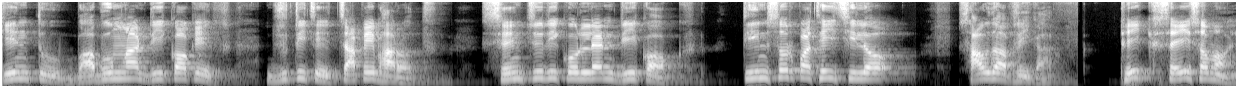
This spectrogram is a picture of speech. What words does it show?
কিন্তু বাবুমা ডিককের জুটিতে চাপে ভারত। সেঞ্চুরি করলেন ডিকক। তিনশোর পথেই ছিল সাউথ আফ্রিকা। ঠিক সেই সময়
